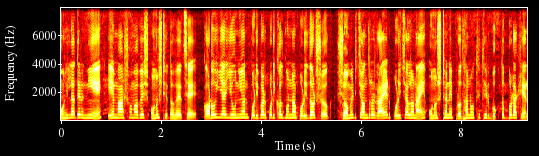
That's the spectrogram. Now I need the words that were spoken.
মহিলাদের নিয়ে এ মা সমাবেশ অনুষ্ঠিত হয়েছে। করইয়া ইউনিয়ন পরিবার পরিকল্পনা পরিদর্শক সমীর চন্দ্র রায়ের পরিচালনায় অনুষ্ঠানে প্রধান অতিথির বক্তব্য রাখেন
